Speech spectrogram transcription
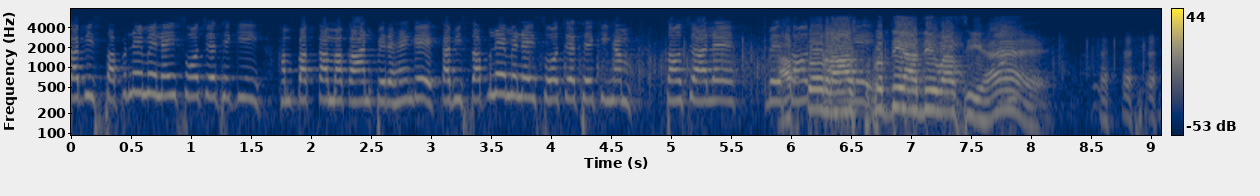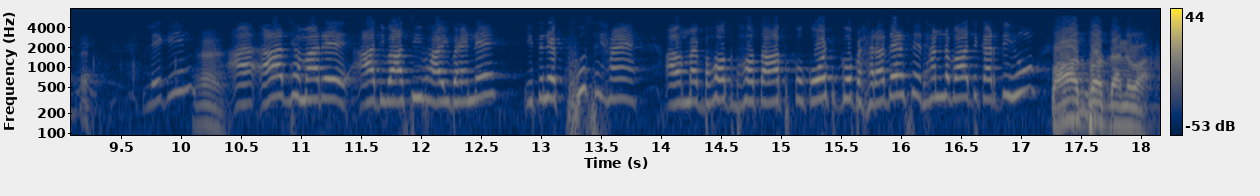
कभी सपने में नहीं सोचे थे कि हम पक्का मकान पे रहेंगे कभी सपने में नहीं सोचे थे कि हम शौचालय में अब तो राष्ट्रपति आदिवासी है। लेकिन हाँ। आ- आज हमारे आदिवासी भाई बहने इतने खुश हैं और मैं बहुत बहुत आपको कोट को हृदय से धन्यवाद करती हूँ। बहुत बहुत धन्यवाद।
